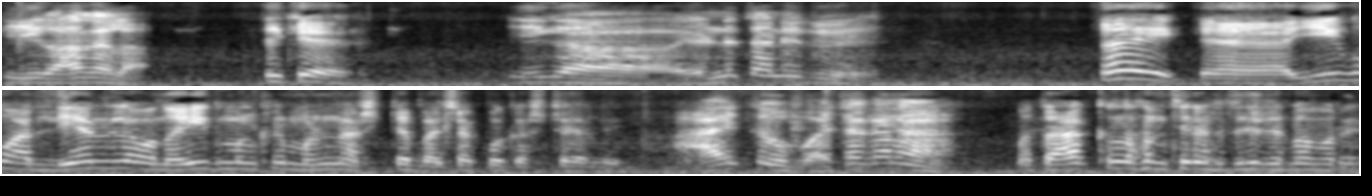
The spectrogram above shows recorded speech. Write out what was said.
ಈಗ ಆಗಲ್ಲ. ಏಕೆ? ಈಗ ಎಣ್ಣೆ ತಾನಿದ್ವಿ ಏಯ್ ಏ, ಈಗ ಅಲ್ಲಿ ಏನಿಲ್ಲ ಒಂದ್ ಐದ್ ಮಂಕ್ರಿ ಮಣ್ಣು ಅಷ್ಟೇ ಬಚಾಕ್ಬೇಕು ಅಷ್ಟೇ ಅಲ್ಲಿ. ಆಯ್ತು ಬಚಾಕಣ ಮತ್ತೆ ಹಾಕಲ್ಲ ಅಂತ ಹೇಳ್ತಿದ್ದೆ ನಮ್ರೆ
